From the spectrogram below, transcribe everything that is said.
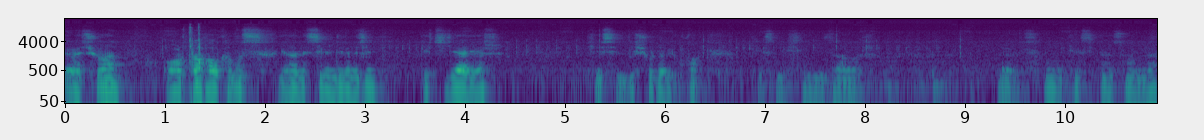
Evet şu an orta halkamız yani silindirimizin geçeceği yer kesildi. Şurada bir ufak kesme işlemimiz daha var. Evet bunu kestikten sonra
